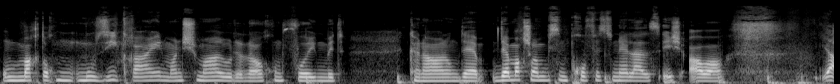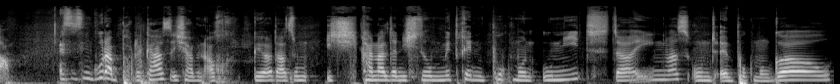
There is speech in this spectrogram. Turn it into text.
und macht auch Musik rein manchmal oder auch in Folgen mit. Keine Ahnung. Der, der macht schon ein bisschen professioneller als ich, aber ja. Es ist ein guter Podcast. Ich habe ihn auch gehört. Also ich kann halt da nicht so mitreden. Pokémon Unit, da irgendwas. Und äh, Pokémon Go.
